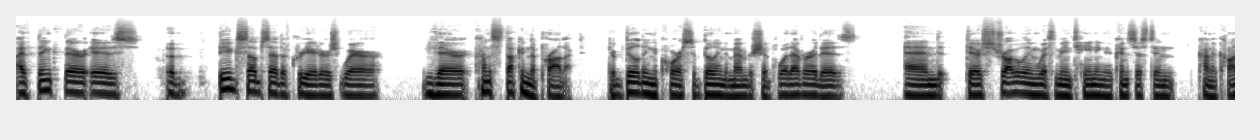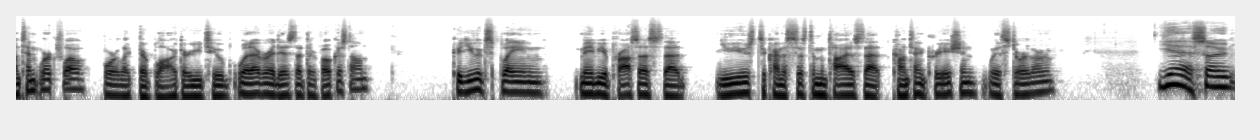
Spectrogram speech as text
I think there is a big subset of creators where they're kind of stuck in the product. They're building the course, they're building the membership, whatever it is, and they're struggling with maintaining a consistent kind of content workflow for like their blog, their YouTube, whatever it is that they're focused on. Could you explain maybe a process that you use to kind of systematize that content creation with story? Yeah, so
